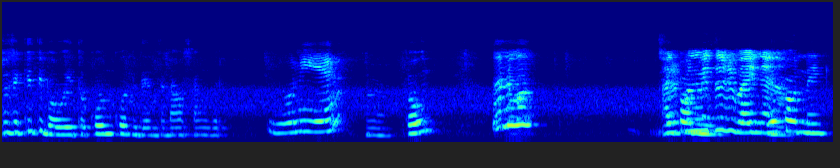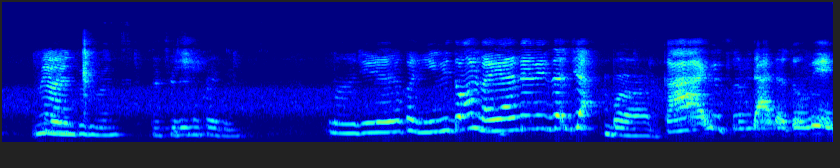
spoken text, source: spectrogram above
तुझे किती भाऊ येतो कोण कोण आहे त्यांचं नाव सांग बरं. कोणी आहे. हं. कोण? आणि मग? अरे पण मी तुझी बहीण आहे हे ना. कोण नाही. मी आहे ना तुझी बहीण. त्याची रेणू काय बाई माझी लोक ही बी दोन भाई आणि त्याच्या. बर. काय विसरून जाता तुम्ही?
